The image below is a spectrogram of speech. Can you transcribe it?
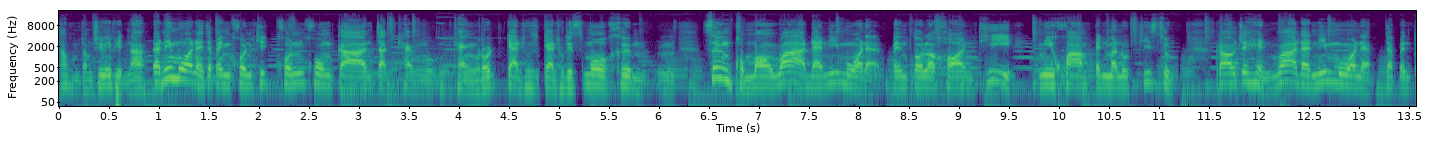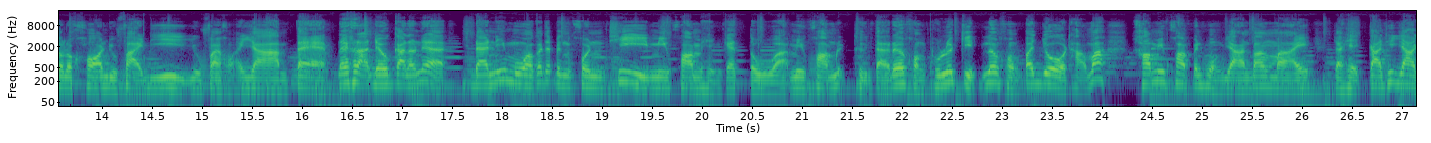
ถ้าผมจำชื่อไม่ผิดนะแดนนี่มัวเนี่ยจะเป็นคนคิดค้นโครงการจัดแข่งแข่งรถแกนทูแกนทูริสโมขึ้น ซึ่งผมมองว่าแดนนี่มัวเนี่ยเป็นตัวละครที่มีความเป็นมนุษย์ที่สุด เราจะเห็นว่าแดนนี่มัวเนี่ยจะเป็นตัวละครอยู่ฝ่ายดี อยู่ฝ่ายของไอยาม แต่ในขณะเดียวกันแล้วเนี่ยแดนนี่มัวก็จะเป็นคนที่มีความเห็นแก่ตัว มีความนึกถึงแต่เรื่องของธุรกิจเรื่องของประโยชน์ ถามว่าเขามีความเป็นห่วงยานบ้างไหมจากเหตุการณ์ที่ยาน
